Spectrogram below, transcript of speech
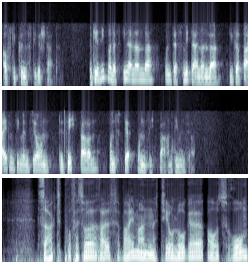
auf die künftige Stadt. Und hier sieht man das Ineinander und das Miteinander dieser beiden Dimensionen, der sichtbaren und der unsichtbaren Dimension sagt Professor Ralf Weimann, Theologe aus Rom.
